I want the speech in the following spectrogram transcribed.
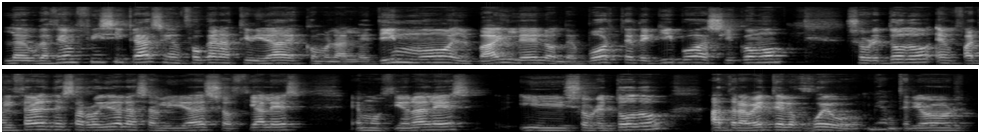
La educación física se enfoca en actividades como el atletismo, el baile, los deportes de equipo, así como sobre todo, enfatizar el desarrollo de las habilidades sociales, emocionales y sobre todo a través del juego. En mi anterior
